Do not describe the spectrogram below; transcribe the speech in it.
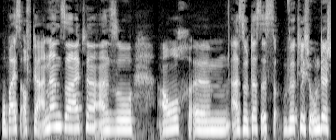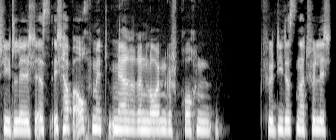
Wobei es auf der anderen Seite also auch, ähm, also das ist wirklich unterschiedlich. Es, ich habe auch mit mehreren Leuten gesprochen, für die das natürlich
